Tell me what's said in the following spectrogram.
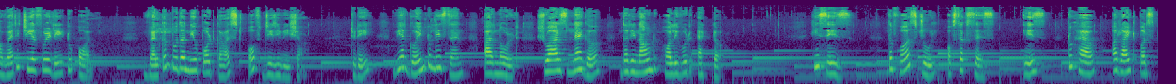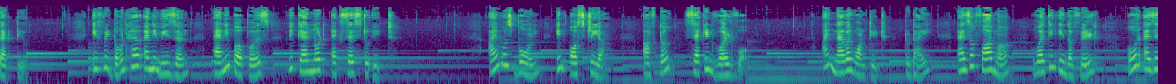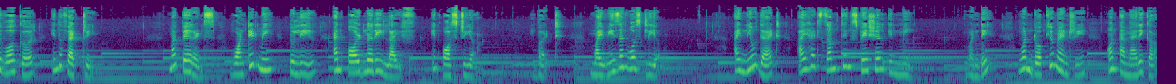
A very cheerful day to all. Welcome to the new podcast of Gigi Vesha. Today we are going to listen Arnold Schwarzenegger, the renowned Hollywood actor. He says, The first rule of success is to have a right perspective. If we don't have any vision, any purpose, we cannot access to it. I was born in Austria after Second World War. I never wanted to die as a farmer working in the field or as a worker in the factory. My parents wanted me to live an ordinary life in Austria. But my vision was clear. I knew that I had something special in me. One day, one documentary on America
